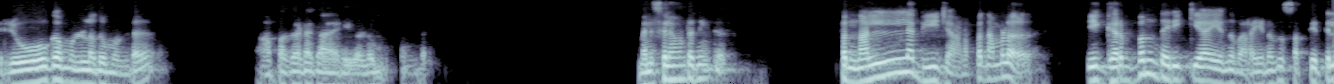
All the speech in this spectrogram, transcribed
രോഗമുള്ളതുമുണ്ട് അപകടകാരികളും ഉണ്ട്. മനസ്സിലാവണ്ട നിങ്ങൾക്ക്? ഇപ്പൊ നല്ല ബീജാണ്. ഇപ്പൊ നമ്മൾ ഈ ഗർഭം ധരിക്കുക എന്ന് പറയുന്നത് സത്യത്തിൽ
